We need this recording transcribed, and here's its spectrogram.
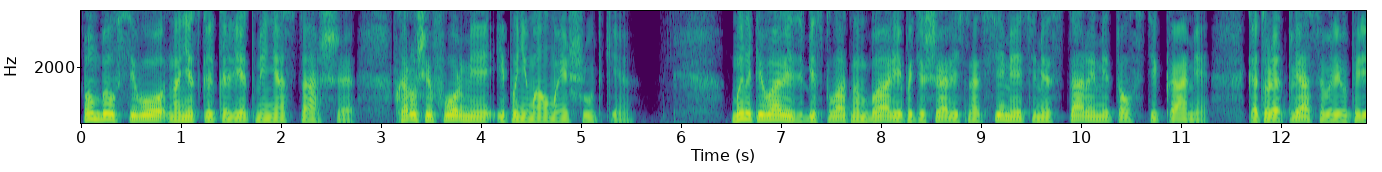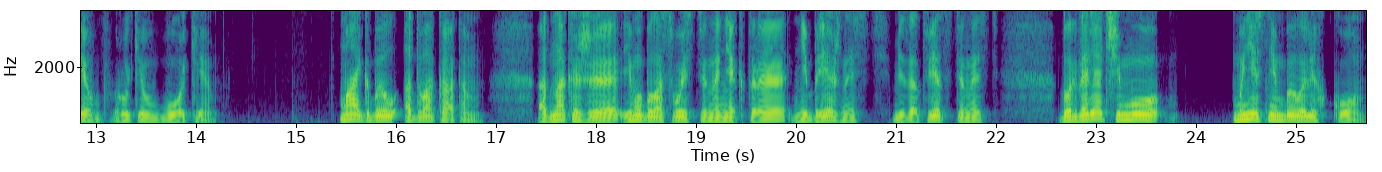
Он был всего на несколько лет меня старше, в хорошей форме и понимал мои шутки. Мы напивались в бесплатном баре и потешались над всеми этими старыми толстяками, которые отплясывали, уперев руки в боки. Майк был адвокатом, однако же ему была свойственна некоторая небрежность, безответственность, благодаря чему мне с ним было легко.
